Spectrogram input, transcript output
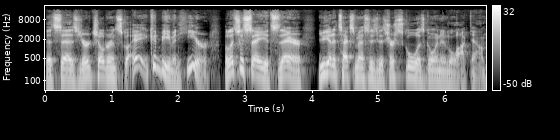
that says your children's school. Hey, it could be even here, but let's just say it's there. You get a text message that your school is going into lockdown.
